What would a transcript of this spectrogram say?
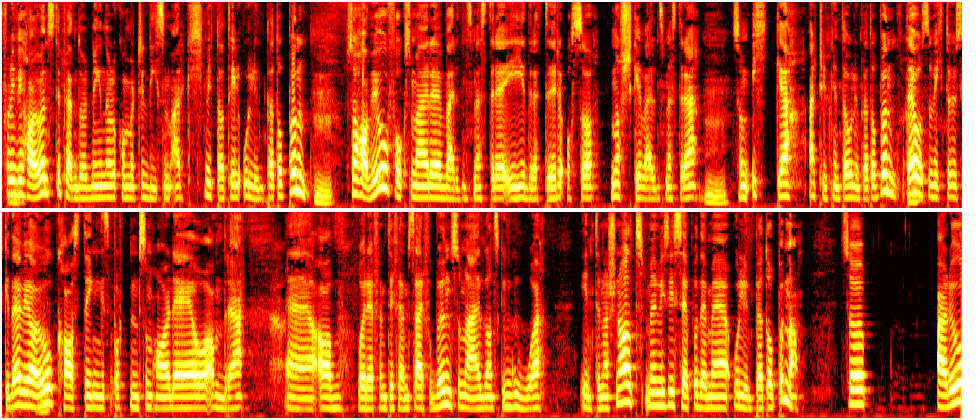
Fordi vi har jo en stipendordning når det kommer til de som er knytta til Olympiatoppen. Mm. Så har vi jo folk som er eh, verdensmestere i idretter, også norske verdensmestere, mm. som ikke er tilknyttet Olympiatoppen. Det er også viktig å huske det. Vi har jo castingsporten som har det, og andre eh, av våre 55 særforbund som er ganske gode internasjonalt. Men hvis vi ser på det med Olympiatoppen, da, så er det jo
